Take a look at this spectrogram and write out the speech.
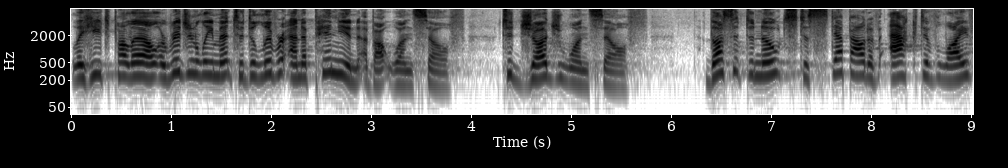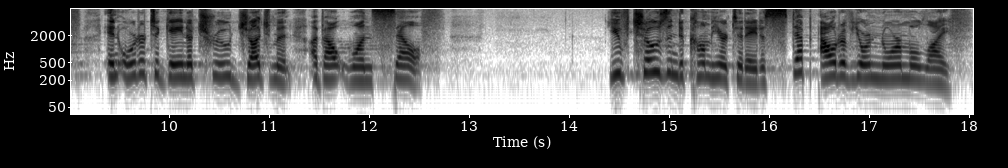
lehit palel originally meant to deliver an opinion about oneself, to judge oneself. Thus, it denotes to step out of active life in order to gain a true judgment about oneself. You've chosen to come here today to step out of your normal life,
